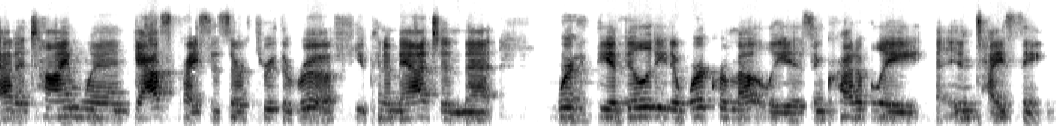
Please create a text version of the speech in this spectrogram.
at a time when gas prices are through the roof, you can imagine that work, the ability to work remotely is incredibly enticing.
